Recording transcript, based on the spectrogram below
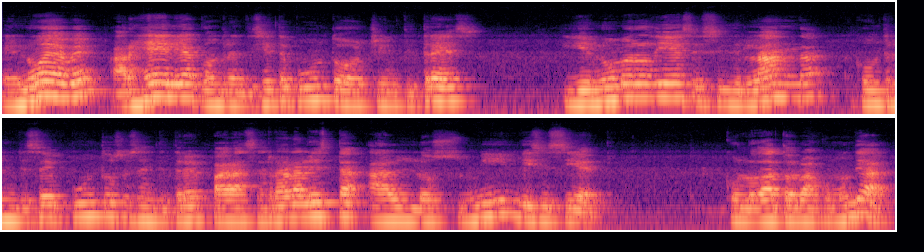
El 9, Argelia con 37.83%. Y el número 10 es Irlanda con 36.63% para cerrar la lista al 2017 con los datos del Banco Mundial.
